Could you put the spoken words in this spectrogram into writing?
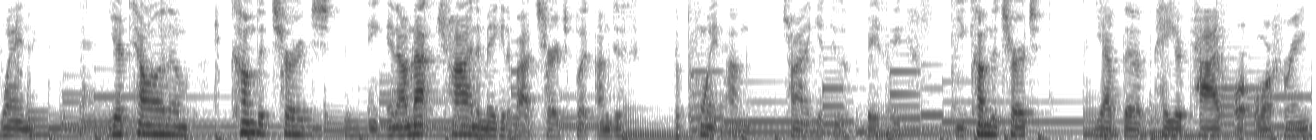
when you're telling them, come to church. And I'm not trying to make it about church, but I'm just, the point I'm trying to get to is basically you come to church, you have to pay your tithe or offering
